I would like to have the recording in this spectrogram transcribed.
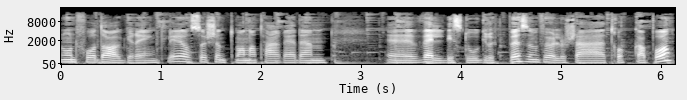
noen få dager egentlig, og så skjønte man at her er det en eh, veldig stor gruppe som føler seg tråkka på.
